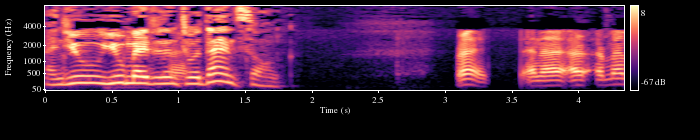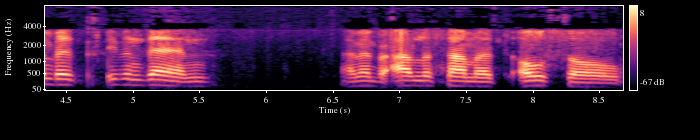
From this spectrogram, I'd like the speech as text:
and you, you made it into a dance song. Right. And I, I remember even then, I remember Adler Samet also,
